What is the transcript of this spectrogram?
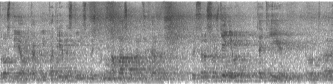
Просто я вот как бы и потребности не испытываю. Ну, на там захожу. То есть рассуждения вот такие вот. Э,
